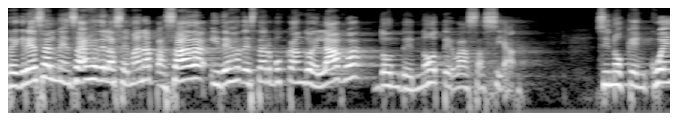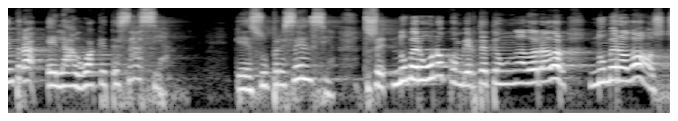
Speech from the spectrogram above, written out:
Regresa al mensaje de la semana pasada y deja de estar buscando el agua donde no te va a saciar, sino que encuentra el agua que te sacia que es su presencia. Entonces, número uno, conviértete en un adorador. Número dos,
